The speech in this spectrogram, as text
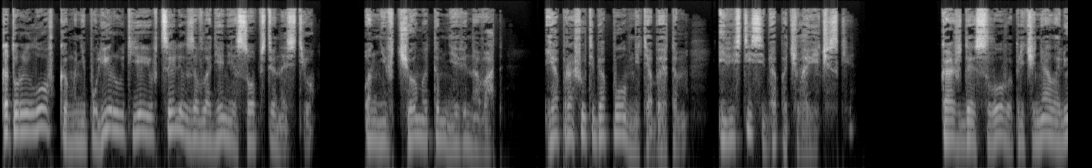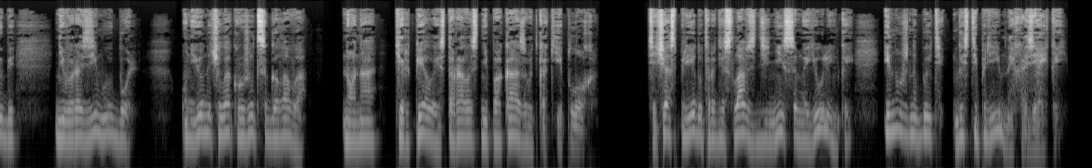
которые ловко манипулируют ею в целях завладения собственностью. Он ни в чем этом не виноват. Я прошу тебя помнить об этом и вести себя по-человечески. Каждое слово причиняло Любе невыразимую боль. У нее начала кружиться голова, но она терпела и старалась не показывать, как ей плохо. Сейчас приедут Радислав с Денисом и Юленькой, и нужно быть гостеприимной хозяйкой.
